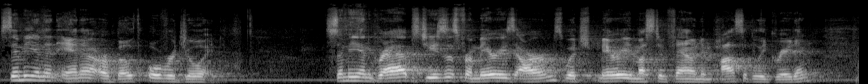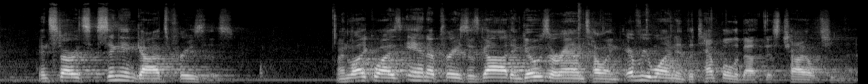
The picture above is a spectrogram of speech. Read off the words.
Simeon and Anna are both overjoyed. Simeon grabs Jesus from Mary's arms, which Mary must have found impossibly grating, and starts singing God's praises. And likewise, Anna praises God and goes around telling everyone in the temple about this child she met.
